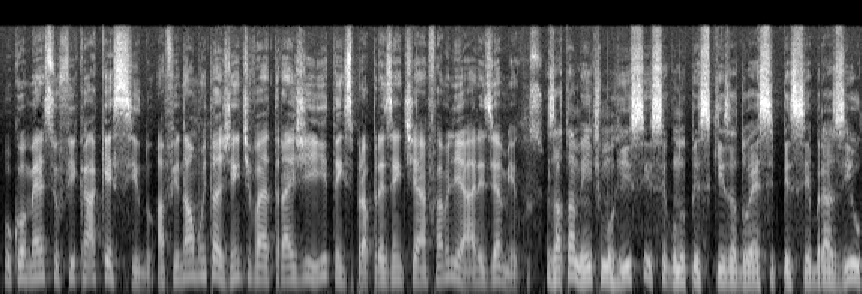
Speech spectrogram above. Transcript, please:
o comércio fica aquecido, afinal muita gente vai atrás de itens para presentear familiares e amigos. Exatamente Morrice, segundo pesquisa do SPC Brasil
